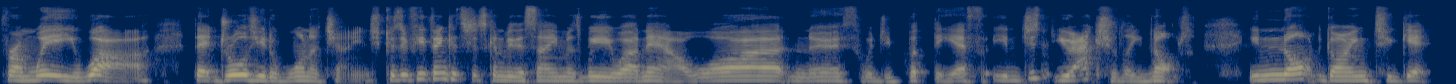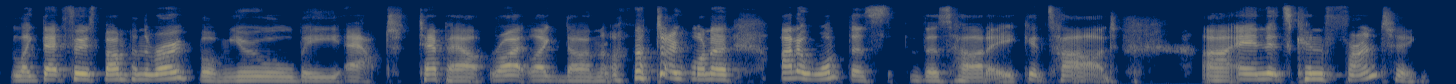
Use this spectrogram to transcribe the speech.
from where you are that draws you to want to change. Because if you think it's just going to be the same as where you are now, what on earth would you put the effort? You just you're actually not. You're not going to get like that first bump in the road, boom, you'll be out, tap out, right? Like done. I don't want to, I don't want this this heartache. It's hard. Uh, and it's confronting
